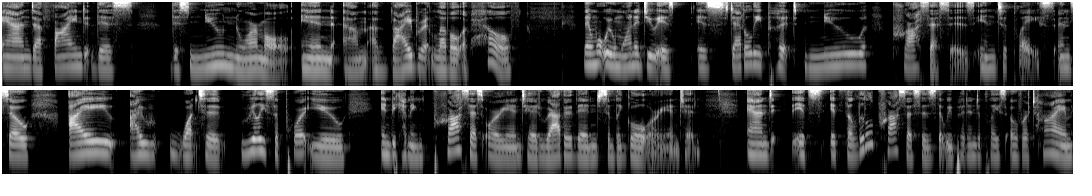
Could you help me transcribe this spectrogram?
and uh, find this this new normal in um, a vibrant level of health, then what we want to do is is steadily put new processes into place. And so I I want to really support you in becoming process oriented rather than simply goal oriented. And it's it's the little processes that we put into place over time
